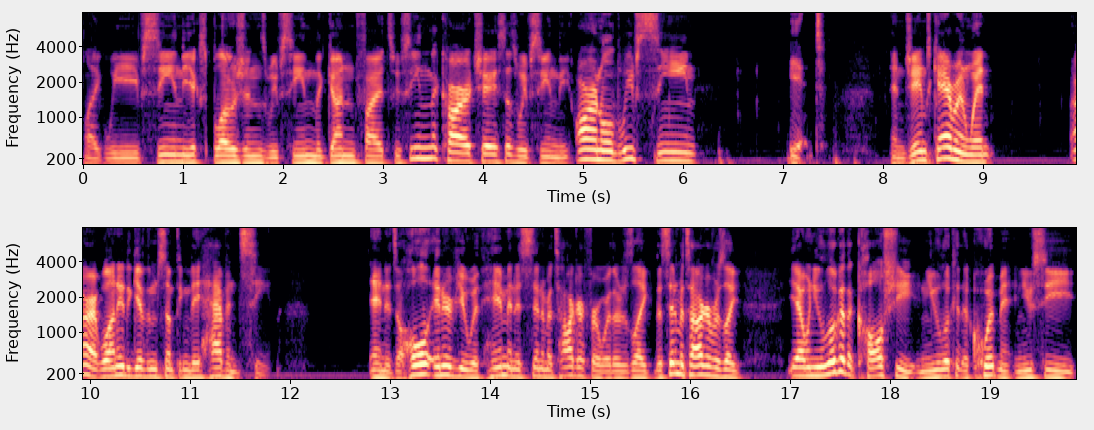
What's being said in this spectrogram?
Like we've seen the explosions, we've seen the gunfights, we've seen the car chases, we've seen the Arnold, we've seen it. And James Cameron went, "All right, well I need to give them something they haven't seen." And it's a whole interview with him and his cinematographer where there's like the cinematographer's like, "Yeah, when you look at the call sheet and you look at the equipment and you see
